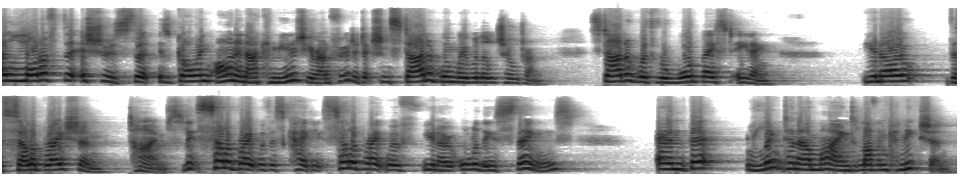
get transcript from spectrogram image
a lot of the issues that is going on in our community around food addiction started when we were little children, started with reward based eating. You know, the celebration times. Let's celebrate with this cake. Let's celebrate with, you know, all of these things. And that linked in our mind love and connection,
